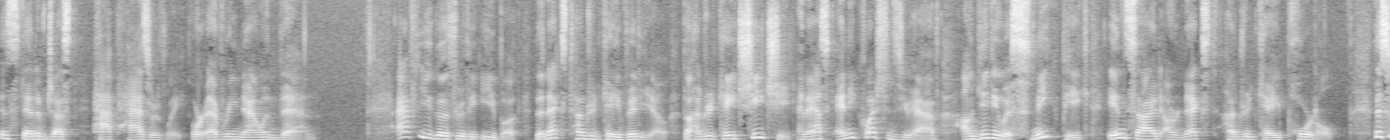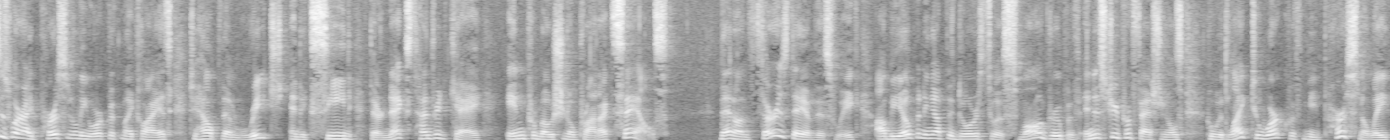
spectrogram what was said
instead of just haphazardly or every now and then. After you go through the ebook, the next 100K video, the 100K cheat sheet, and ask any questions you have, I'll give you a sneak peek inside our next 100K portal. This is where I personally work with my clients to help them reach and exceed their next 100K in promotional product sales. Then on Thursday of this week, I'll be opening up the doors to a small group of industry professionals who would like to work with me personally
